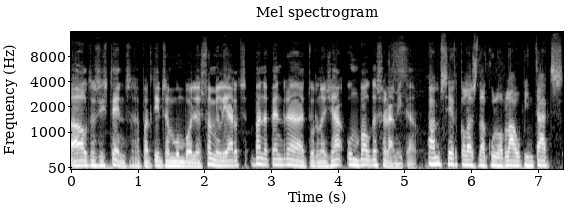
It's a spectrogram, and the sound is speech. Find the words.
Els assistents, repartits en bombolles familiars, van aprendre a tornejar un bol de ceràmica. Amb cercles de color blau pintats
